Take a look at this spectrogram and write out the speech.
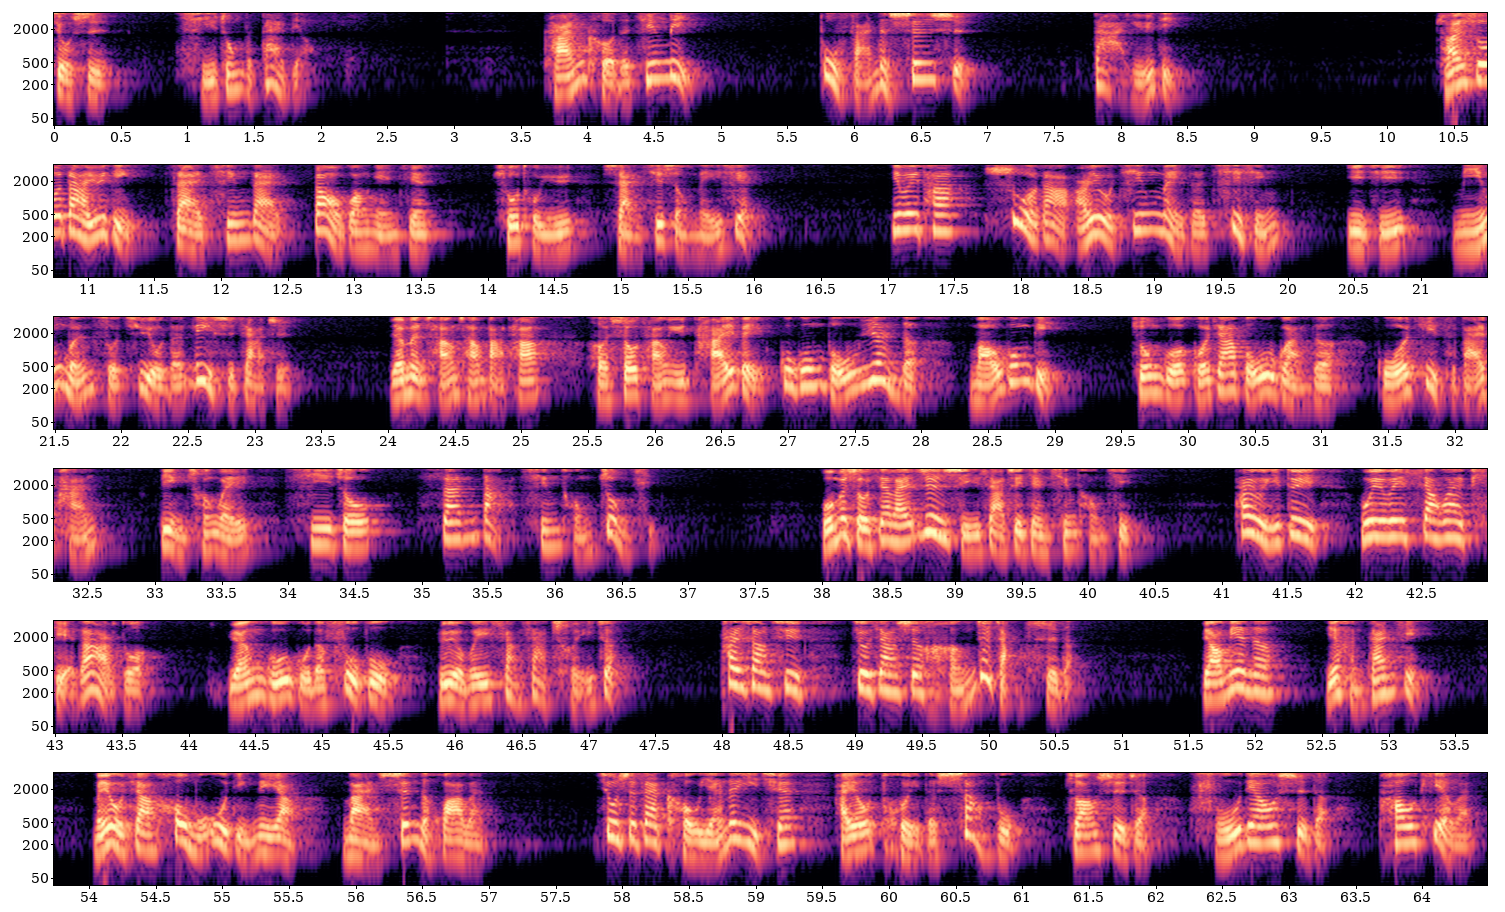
就是其中的代表。坎坷的经历，不凡的身世，大禹鼎。传说大禹鼎在清代道光年间出土于陕西省眉县，因为它硕大而又精美的器型以及铭文所具有的历史价值，人们常常把它和收藏于台北故宫博物院的毛公鼎。中国国家博物馆的国际子白盘并称为西周三大青铜重器。我们首先来认识一下这件青铜器，它有一对微微向外撇的耳朵，圆鼓鼓的腹部略微向下垂着，看上去就像是横着长似的。表面呢也很干净，没有像后母戊鼎那样满身的花纹，就是在口沿的一圈。还有腿的上部装饰着浮雕式的饕餮纹。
